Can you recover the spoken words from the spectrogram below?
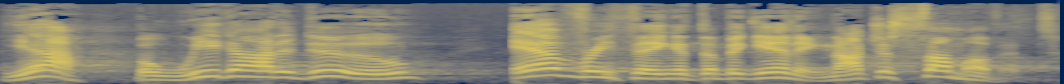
Yeah, but we got to do everything at the beginning, not just some of it.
